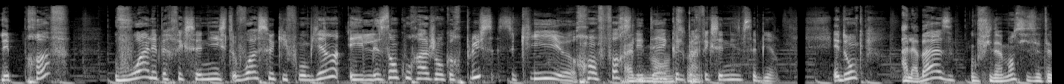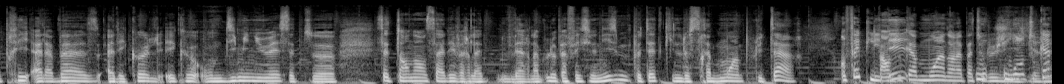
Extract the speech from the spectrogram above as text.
les profs voient les perfectionnistes, voient ceux qui font bien et ils les encouragent encore plus, ce qui euh, renforce l'idée que le ouais. perfectionnisme c'est bien. Et donc, à la base, Donc finalement, si c'était pris à la base à l'école et qu'on diminuait cette, euh, cette tendance à aller vers, la, vers la- le perfectionnisme, peut-être qu'il le serait moins plus tard. en fait, l'idée... Enfin, en tout cas, moins dans la pathologie. Ou, ou en tout cas,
